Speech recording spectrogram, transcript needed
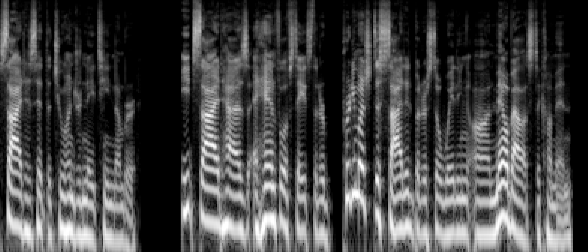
side has hit the 218 number. Each side has a handful of states that are pretty much decided but are still waiting on mail ballots to come in.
